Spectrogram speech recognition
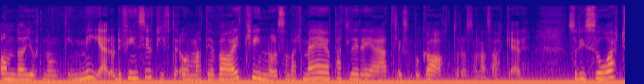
om de gjort någonting mer. Och det finns ju uppgifter om att det har varit kvinnor som varit med och patrullerat liksom på gator och sådana saker. Så det är svårt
